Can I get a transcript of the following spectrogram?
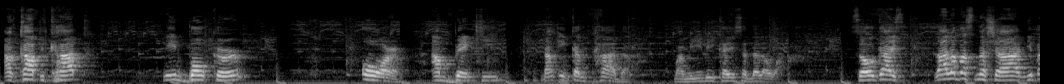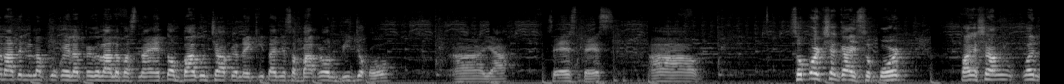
ang copycat ni Invoker or ang Becky ng Encantada. Mamili kayo sa dalawa. So guys, lalabas na siya. Hindi pa natin alam kung kailan pero lalabas na. Ito ang bagong champion. Nakikita niyo sa background video ko. Ah, uh, yeah. Si Estes. Ah, uh, support siya guys. Support. Para siyang, well,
